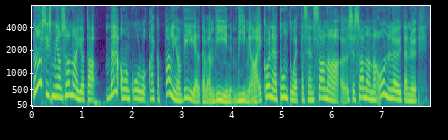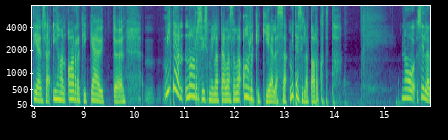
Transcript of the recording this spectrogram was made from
Narsismi on sana, jota mä oon kuullut aika paljon viljeltävän viin viime aikoina ja tuntuu, että sen sana, se sanana on löytänyt tiensä ihan arkikäyttöön. Mitä narsismilla tällaisella arkikielessä, mitä sillä tarkoitetaan? No sillä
